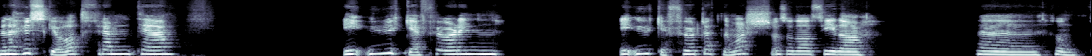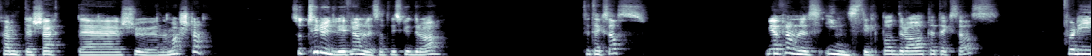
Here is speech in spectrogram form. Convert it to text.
Men jeg husker jo at frem til ei uke før den Ei uke før 13. mars, altså da si da sånn 5., 6., 7. mars, da, så trodde vi fremdeles at vi skulle dra til Texas. Vi har fremdeles innstilt på å dra til Texas, fordi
